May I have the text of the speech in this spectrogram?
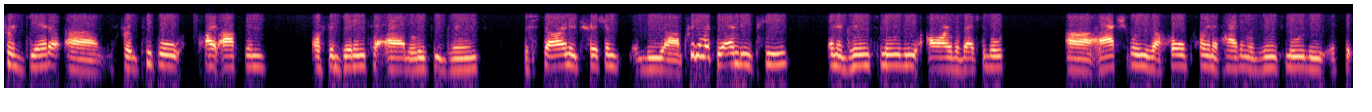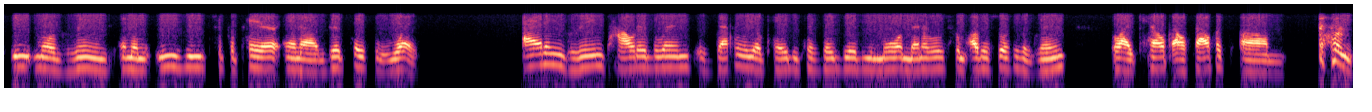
forget uh, for people quite often are forgetting to add leafy greens. The star nutrition, the uh, pretty much the MVP in a green smoothie are the vegetables. Uh, actually, the whole point of having a green smoothie is to eat more greens in an easy to prepare and a good tasting way. Adding green powder blends is definitely okay because they give you more minerals from other sources of greens like kelp, alfalfa, um,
